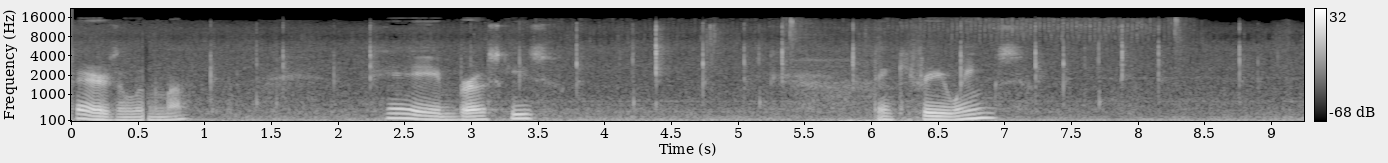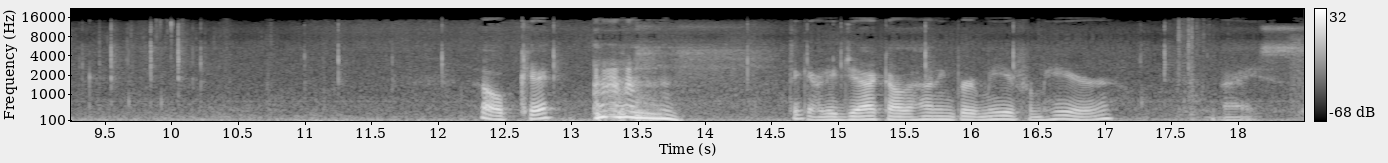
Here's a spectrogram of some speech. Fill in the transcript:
There's a Moth. Hey, broskies. Thank you for your wings. Okay. I think I already jacked all the Honningbrew mead from here. Nice.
